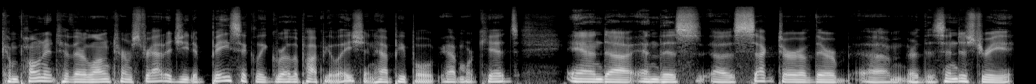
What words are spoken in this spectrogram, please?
component to their long term strategy to basically grow the population, have people have more kids, and uh, and this uh, sector of their um, or this industry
